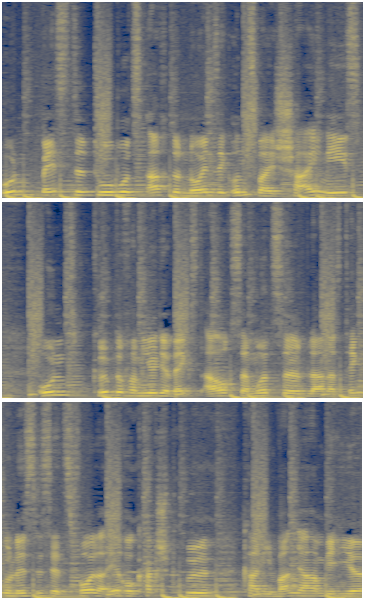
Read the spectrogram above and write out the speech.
und beste Turbos 98 und zwei Shinies. Und Kryptofamilie wächst auch. Samurzel, Blanas Tengolis ist jetzt voll. Aero Kacksprühl, Kanivania haben wir hier.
